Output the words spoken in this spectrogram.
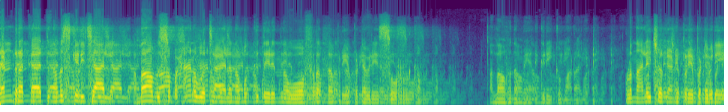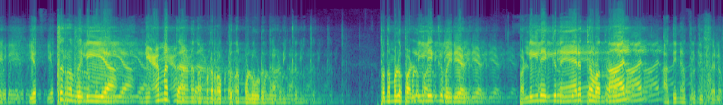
രണ്ടരക്കാത്ത് നമസ്കരിച്ചാൽ സുബ്ഹാനഹു വ നമുക്ക് തരുന്ന ഓഫർ എന്താ പ്രിയപ്പെട്ടവരെ? സ്വർഗം. അള്ളാഹു നമ്മെ അനുഗ്രഹിക്കുമാറാകട്ടെ. നമ്മളൊന്ന് ആലോചിച്ച് നോക്കുകയാണ് പ്രിയപ്പെട്ടവരെ എത്ര വലിയ ന്യാമത്താണ് നമ്മുടെ റബ്ബ് നമ്മളോട് കാണിക്കുന്നത്. അപ്പൊ നമ്മൾ പള്ളിയിലേക്ക് വരികയാണ്. പള്ളിയിലേക്ക് നേരത്തെ വന്നാൽ അതിന് പ്രതിഫലം.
